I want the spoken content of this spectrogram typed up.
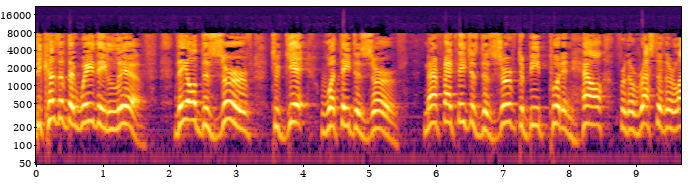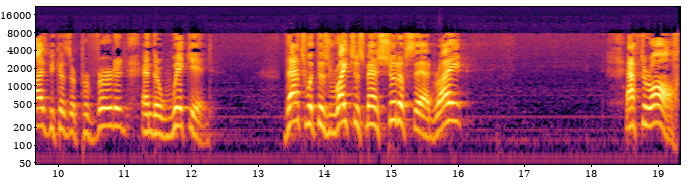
because of the way they live. They all deserve to get what they deserve. Matter of fact, they just deserve to be put in hell for the rest of their lives because they're perverted and they're wicked. That's what this righteous man should have said, right? After all,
